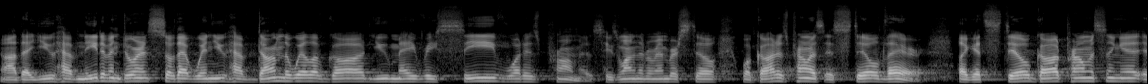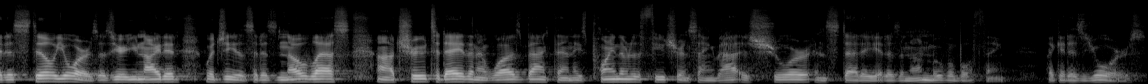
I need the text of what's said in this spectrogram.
uh, that you have need of endurance so that when you have done the will of God, you may receive what is promised. He's wanting to remember still what God has promised is still there. Like it's still God promising it, it is still yours as you're united with Jesus. It is no less uh, true today than it was back then. He's pointing them into the future and saying, That is sure and steady. It is an unmovable thing. Like it is yours.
